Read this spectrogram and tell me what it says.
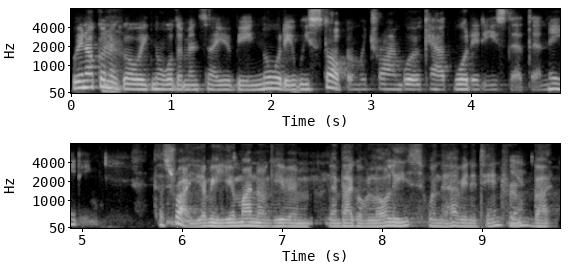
we're not going to yeah. go ignore them and say you're being naughty we stop and we try and work out what it is that they're needing that's right i mean you might not give them a bag of lollies when they're having a tantrum yeah. but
